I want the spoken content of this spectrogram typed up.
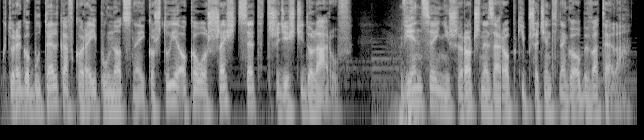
którego butelka w Korei Północnej kosztuje około 630 dolarów, więcej niż roczne zarobki przeciętnego obywatela.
